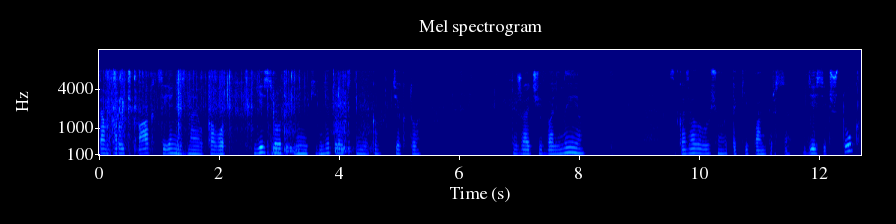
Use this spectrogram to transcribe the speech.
Там короче по акции я не знаю у кого. Есть родственники нет родственников те кто лежачие больные заказала в общем вот такие памперсы 10 штук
